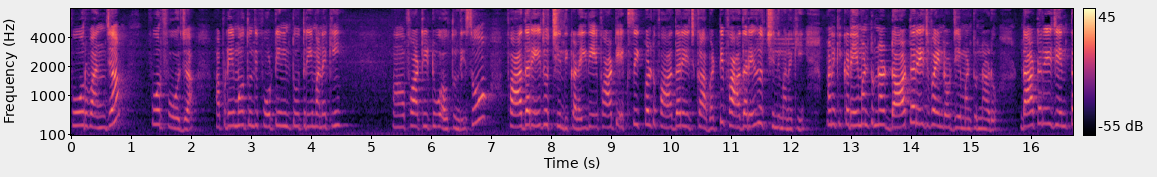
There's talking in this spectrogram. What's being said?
ఫోర్ వన్ జా ఫోర్ ఫోర్ జా అప్పుడు ఏమవుతుంది? ఫోర్టీన్ ఇంటూ త్రీ మనకి ఫార్టీ టూ అవుతుంది. సో ఫాదర్ ఏజ్ వచ్చింది ఇక్కడ. ఇది forty x equal to father age కాబట్టి ఫాదర్ ఏజ్ వచ్చింది మనకి. మనకి ఇక్కడ ఏమంటున్నాడు? డాటర్ ఏజ్ ఫైండ్ అవుట్ చేయమంటున్నాడు. డాటర్ ఏజ్ ఎంత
